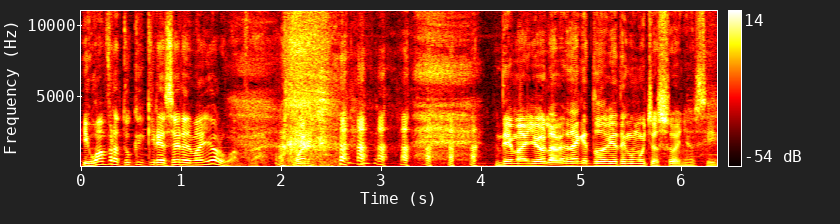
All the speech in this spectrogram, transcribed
¿Y Juanfra, tú qué quieres ser de mayor, Juanfra? Bueno, de mayor la verdad que todavía tengo muchos sueños, sí.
